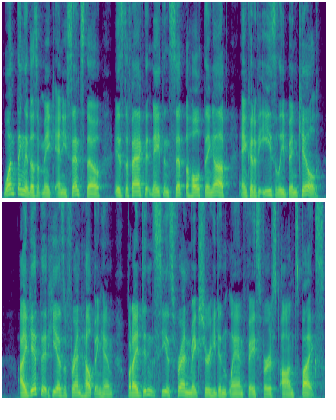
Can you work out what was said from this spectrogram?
One thing that doesn't make any sense though is the fact that Nathan set the whole thing up and could have easily been killed. I get that he has a friend helping him, but I didn't see his friend make sure he didn't land face first on spikes.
